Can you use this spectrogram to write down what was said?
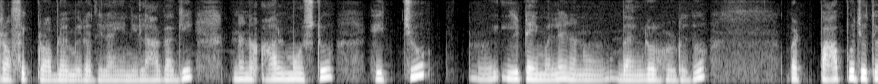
ಟ್ರಾಫಿಕ್ ಪ್ರಾಬ್ಲಮ್ ಇರೋದಿಲ್ಲ, ಏನಿಲ್ಲ. ಹಾಗಾಗಿ ನಾನು ಆಲ್ಮೋಸ್ಟು ಹೆಚ್ಚು, ಈ ಟೈಮಲ್ಲೇ ನಾನು ಬ್ಯಾಂಗ್ಳೂರು ಹೊರಡೋದು. ಬಟ್ ಪಾಪು ಜೊತೆ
